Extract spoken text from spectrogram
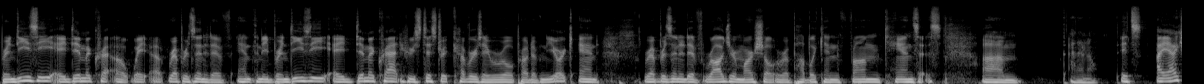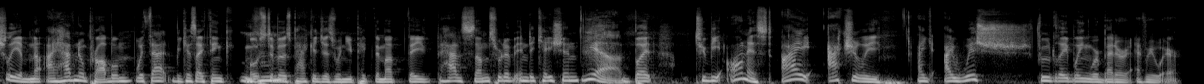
Brindisi, a Democrat, oh, wait, uh, Representative Anthony Brindisi, a Democrat whose district covers a rural part of New York, and Representative Roger Marshall, a Republican from Kansas. Um, I don't know. It's I actually have not I have no problem with that because I think most Mm-hmm. of those packages when you pick them up they have some sort of indication. Yeah. But to be honest, I actually I, I wish food labeling were better everywhere.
